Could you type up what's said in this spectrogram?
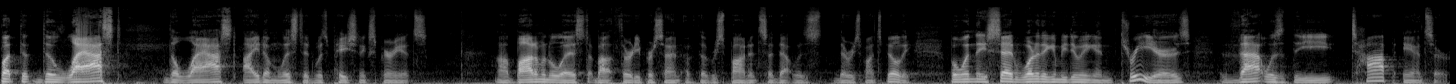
but the the last the last item listed was patient experience. Uh, bottom of the list, about 30% of the respondents said that was their responsibility. But when they said, what are they going to be doing in three years, that was the top answer.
